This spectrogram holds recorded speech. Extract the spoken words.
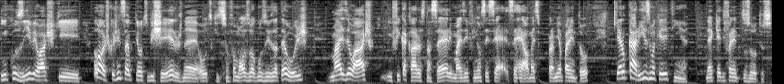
Inclusive, eu acho que. Lógico, a gente sabe que tem outros bicheiros, né? Outros que são famosos, alguns vivos até hoje. Mas eu acho, e fica claro isso na série, mas enfim, não sei se é, se é real, mas pra mim aparentou, que era o carisma que ele tinha, né? Que é diferente dos outros.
